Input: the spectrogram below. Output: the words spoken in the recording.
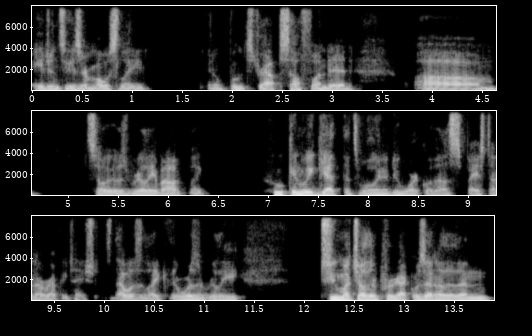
agencies are mostly, you know, bootstrap, self funded. Um, So it was really about like, who can we get that's willing to do work with us based on our reputations? That was like, there wasn't really too much other prerequisite other than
